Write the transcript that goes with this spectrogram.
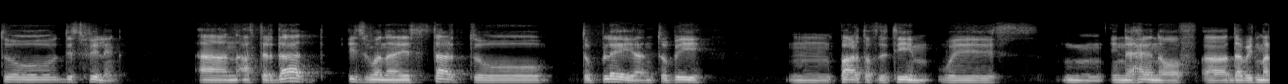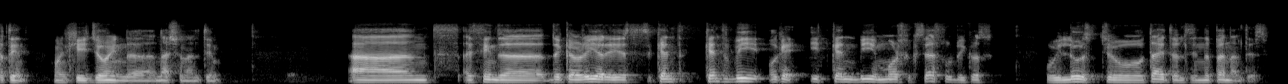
to this feeling, and after that, it's when I start to to play and to be mm, part of the team with in the hand of uh, David Martin when he joined the national team. And I think the the career is can't can't be okay. It can be more successful because we lose two titles in the penalties.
